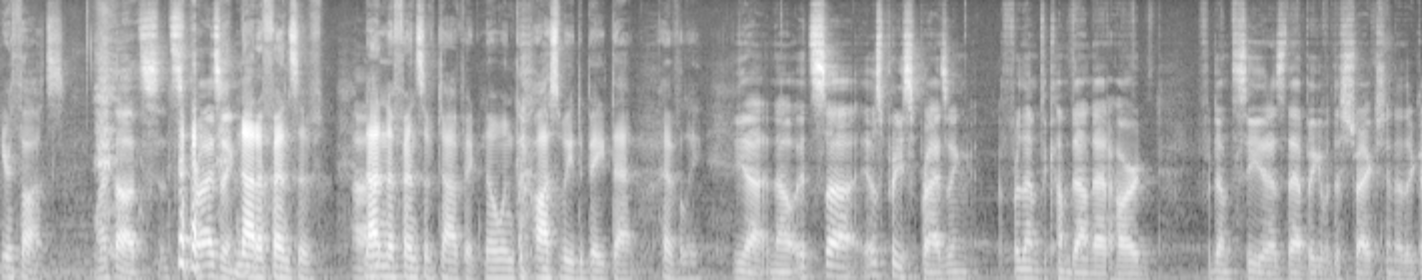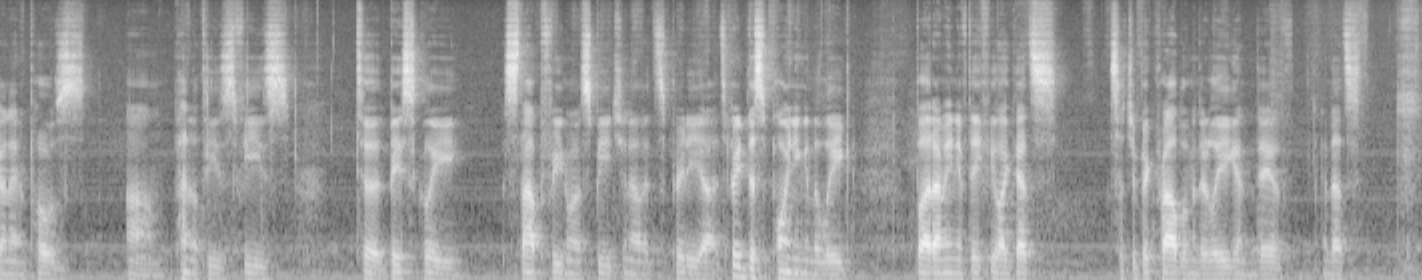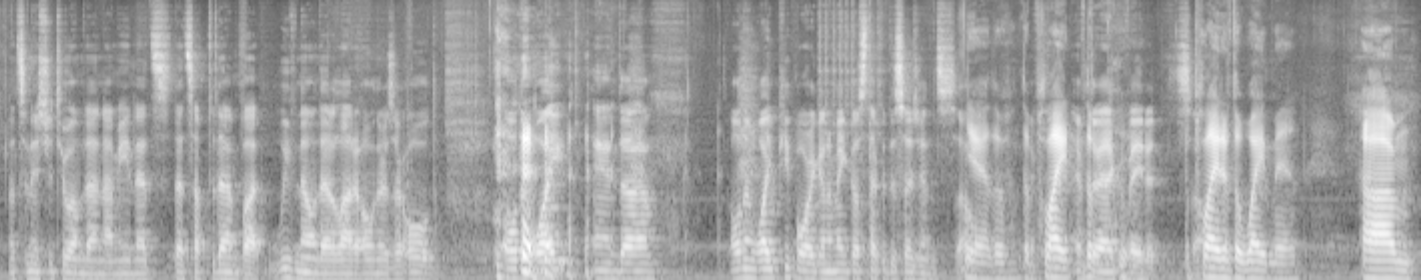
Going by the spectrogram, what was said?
Your thoughts? My thoughts. It's surprising. Not offensive. Uh, Not an offensive topic. No one could possibly debate that heavily. yeah, no, it's uh it was pretty surprising for them to come down that hard, for them to see it as that big of a distraction that they're gonna impose um, penalties, fees to basically stop freedom of speech, you know, it's pretty uh, it's pretty disappointing in the league. But I mean if they feel like that's such a big problem in their league and they have, and that's that's an issue to them then I mean that's that's up to them. But we've known that a lot of owners are old old and white and uh, old and white people are gonna make those type of decisions. So Yeah, the the if, plight. if the, they're aggravated. The so. plight of the white man. Um,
